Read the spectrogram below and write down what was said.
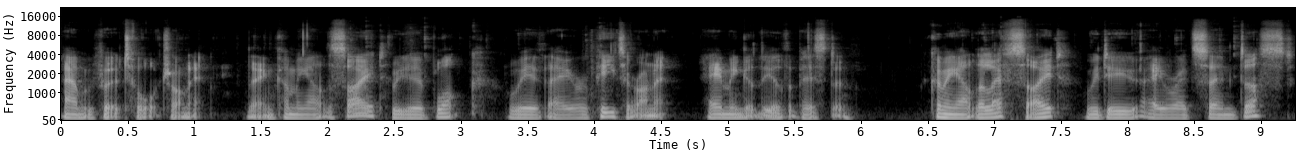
and we put a torch on it. Then coming out the side, we do a block with a repeater on it, aiming at the other piston. Coming out the left side, we do a redstone dust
